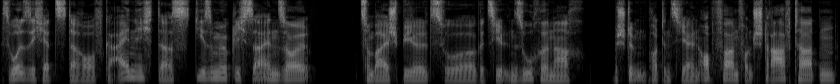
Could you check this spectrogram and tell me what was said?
Es wurde sich jetzt darauf geeinigt, dass diese möglich sein soll, zum Beispiel zur gezielten Suche nach bestimmten potenziellen Opfern von Straftaten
